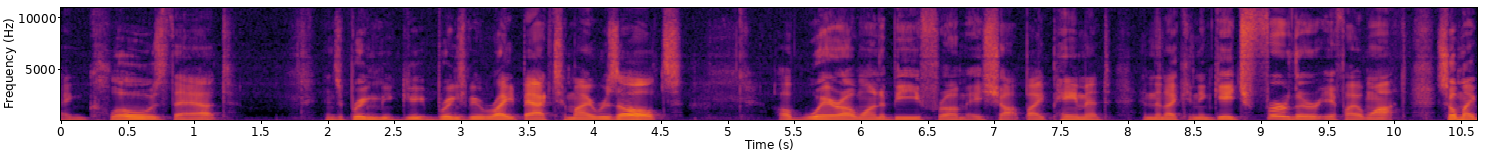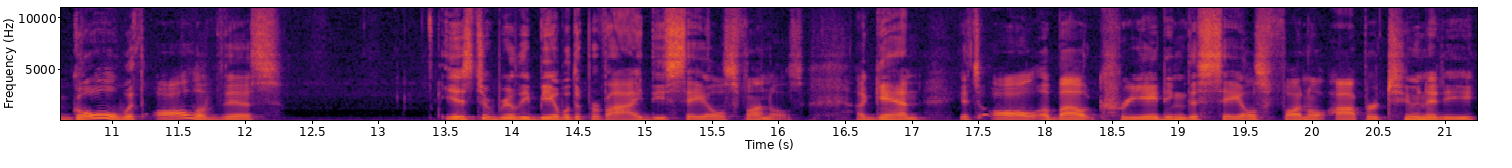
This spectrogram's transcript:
I can close that, and it bring me, brings me right back to my results of where I want to be from a shop by payment, and then I can engage further if I want. So my goal with all of this is to really be able to provide these sales funnels. Again, it's all about creating the sales funnel opportunity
